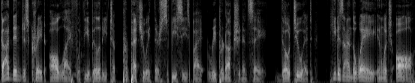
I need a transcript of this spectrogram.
God didn't just create all life with the ability to perpetuate their species by reproduction and say, go to it. He designed the way in which all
